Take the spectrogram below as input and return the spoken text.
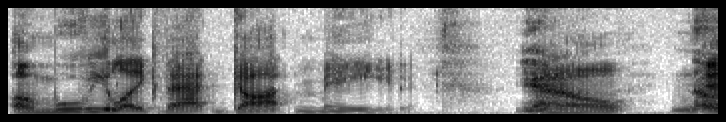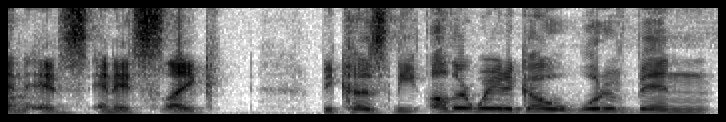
a movie like that got made. Yeah. You know? No. And it's and it's like because the other way to go would have been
